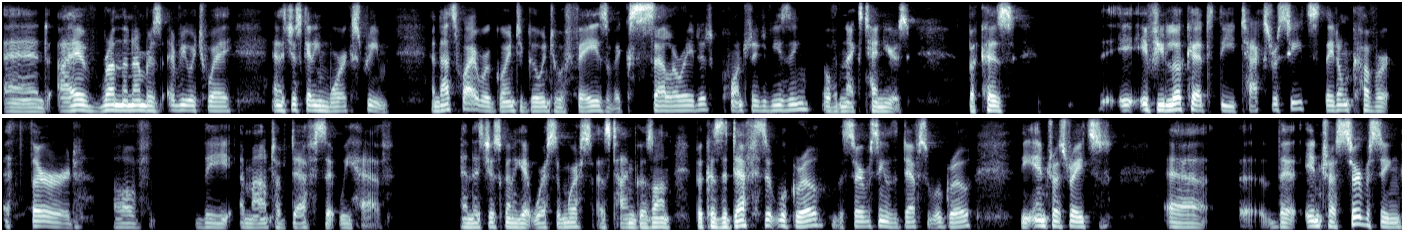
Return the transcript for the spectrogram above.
and I have run the numbers every which way, and it's just getting more extreme. And that's why we're going to go into a phase of accelerated quantitative easing over the next 10 years. Because if you look at the tax receipts, they don't cover a third of the amount of deficit we have. And it's just going to get worse and worse as time goes on because the deficit will grow, the servicing of the deficit will grow, the interest rates, uh, uh the interest servicing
